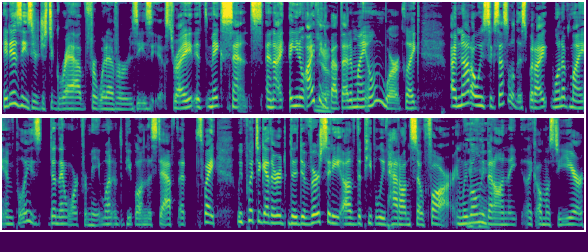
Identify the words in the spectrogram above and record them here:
it is easier just to grab for whatever is easiest, right? It makes sense. And I, you know, I think Yeah. about that in my own work. Like, I'm not always successful at this, but I, one of my employees, they don't work for me. One of the people on the staff that why we put together the diversity of the people we've had on so far. And we've only mm-hmm. been on a, like almost a year,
